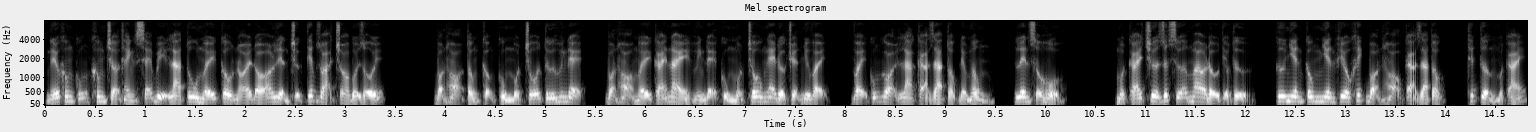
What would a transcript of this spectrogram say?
Nếu không cũng không trở thành sẽ bị la tu mấy câu nói đó liền trực tiếp dọa cho bối rối. Bọn họ tổng cộng cùng một chỗ tứ huynh đệ, bọn họ mấy cái này huynh đệ cùng một chỗ nghe được chuyện như vậy vậy cũng gọi là cả gia tộc đều mông, lên xấu hổ. Một cái chưa dứt sữa mao đầu tiểu tử, cư nhiên công nhiên khiêu khích bọn họ cả gia tộc thiết tưởng một cái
